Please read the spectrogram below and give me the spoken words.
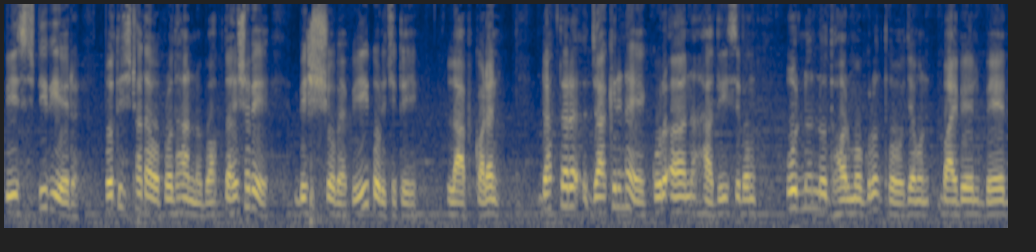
পিস টিভি এর প্রতিষ্ঠাতা ও প্রধান বক্তা হিসেবে বিশ্বব্যাপী পরিচিতি লাভ করেন। ডাক্তার জাকির নায়েক, কোরআন, হাদিস এবং অন্যান্য ধর্মগ্রন্থ যেমন বাইবেল, বেদ,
